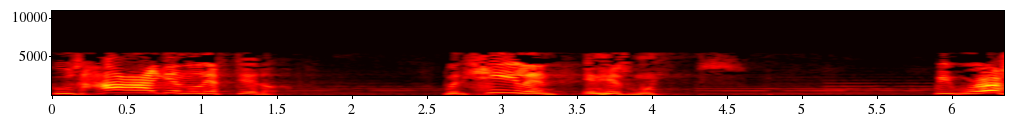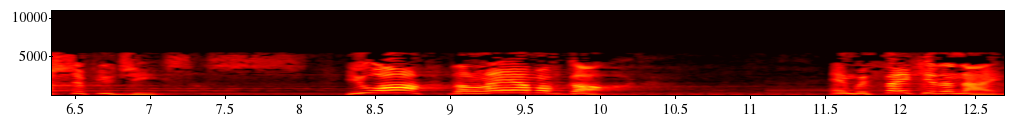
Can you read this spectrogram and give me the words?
who's high and lifted up with healing in His wings. We worship you, Jesus. You are the Lamb of God. And we thank you tonight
